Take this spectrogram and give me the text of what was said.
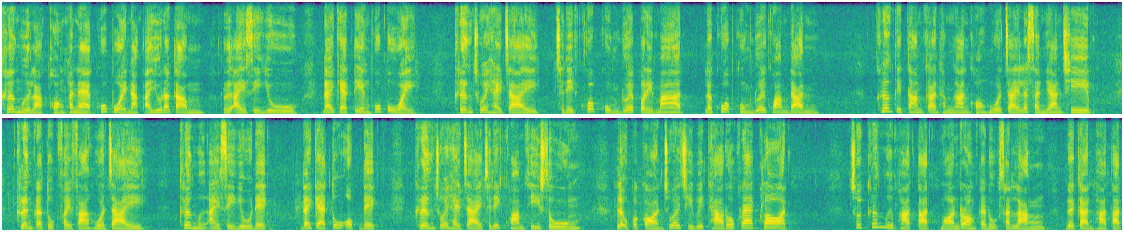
เครื่องมือหลักของแผนกผู้ป่วยหนักอายุรกรรม หรือ ICU ได้แก่เตียงผู้ป่วย เครื่องช่วยหายใจ ชนิดควบคุมด้วยปริมาตร และควบคุมด้วยความดัน เครื่องติดตามการทำงานของหัวใจและสัญญาณชีพ เครื่องกระตุกไฟฟ้าหัวใจ เครื่องมือ ICU เด็ก ได้แก่ตู้อบเด็ก เครื่องช่วยหายใจชนิดความถี่สูง และอุปกรณ์ช่วยชีวิตทารกแรกคลอด ชุดเครื่องมือผ่าตัดหมอนรองกระดูกสันหลัง ด้วยการผ่าตัด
